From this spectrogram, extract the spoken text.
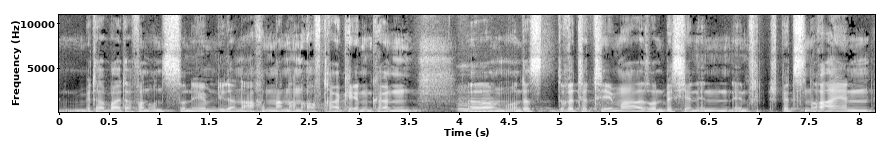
Mitarbeiter von uns zu nehmen, die danach in einen anderen Auftrag gehen können. Mhm. Ähm, und das dritte Thema, so ein bisschen in, in Spitzen rein,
